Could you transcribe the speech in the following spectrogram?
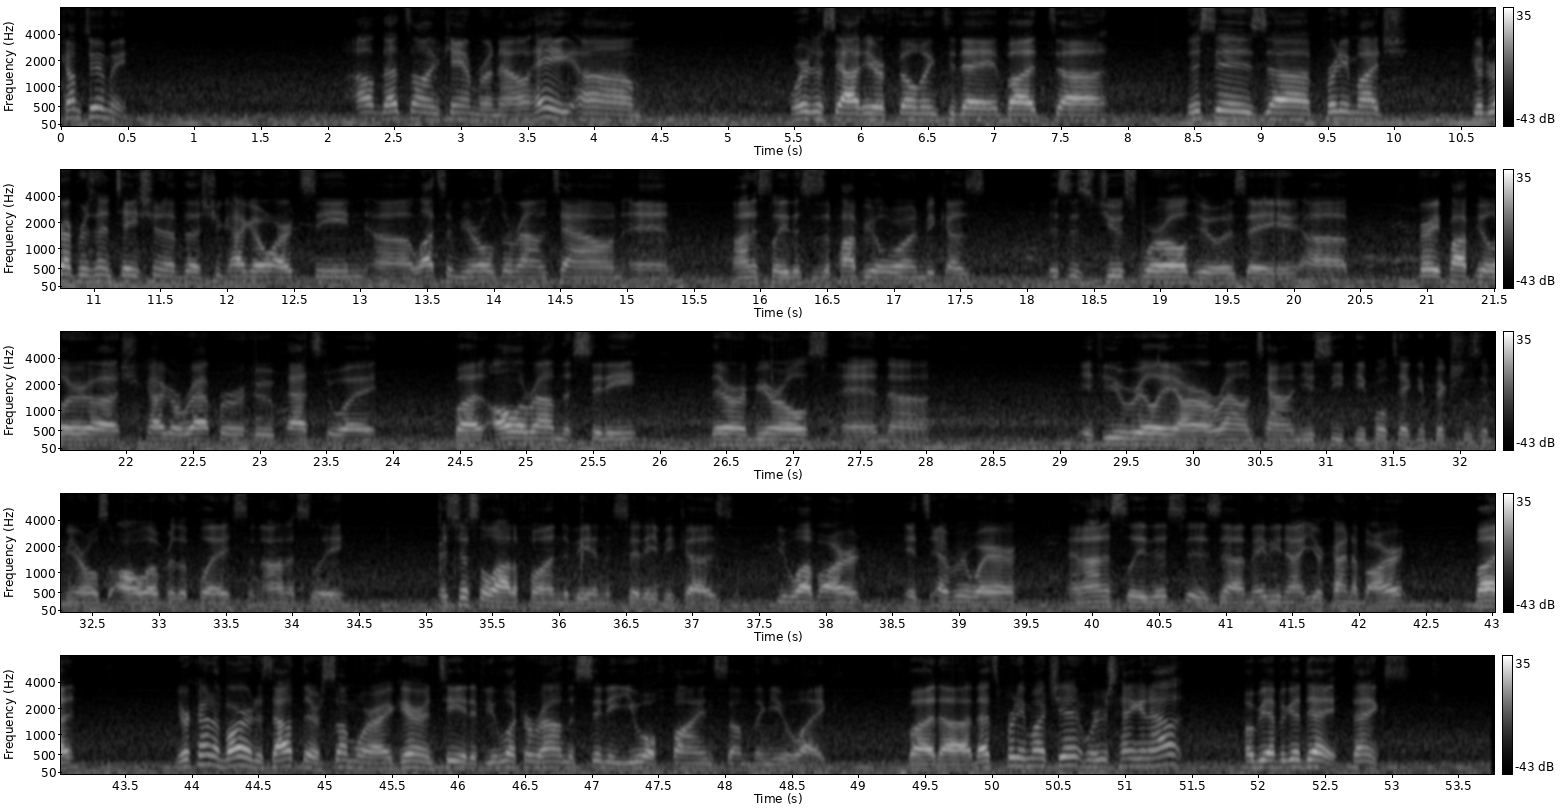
Come to me. Oh, that's on camera now. Hey, um, we're just out here filming today, but uh, this is uh, pretty much good representation of the Chicago art scene. Uh, lots of murals around town, and honestly, this is a popular one because this is Juice WRLD, who is a uh, very popular uh, Chicago rapper who passed away. But all around the city, there are murals, and uh, if you really are around town, you see people taking pictures of murals all over the place. And honestly, it's just a lot of fun to be in the city because if you love art, it's everywhere. And honestly, this is uh, maybe not your kind of art, but your kind of art is out there somewhere. I guarantee it. If you look around the city, you will find something you like. But uh, that's pretty much it. We're just hanging out. Hope you have a good day. Thanks.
